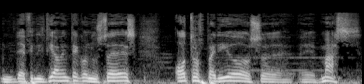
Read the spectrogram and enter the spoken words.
definitivamente con ustedes otros periodos más?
